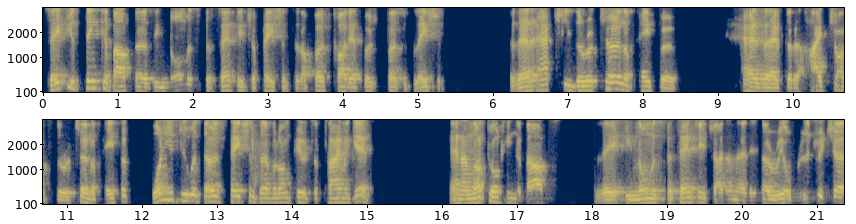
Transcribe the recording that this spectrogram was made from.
So if you think about those enormous percentage of patients that are post-cardioversion, post-ablation, that actually the return of AFib has they've got a high chance of the return of AFib. What do you do with those patients over long periods of time again? And I'm not talking about the enormous percentage. I don't know, there's no real literature,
